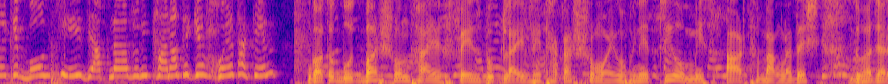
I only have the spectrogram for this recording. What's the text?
তাদেরকে বলছি যে আপনারা যদি থানা থেকে হয়ে থাকেন, গত বুধবার সন্ধ্যায় ফেসবুক লাইভে থাকার সময় অভিনেত্রী ও মিস আর্থ বাংলাদেশ দু হাজার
